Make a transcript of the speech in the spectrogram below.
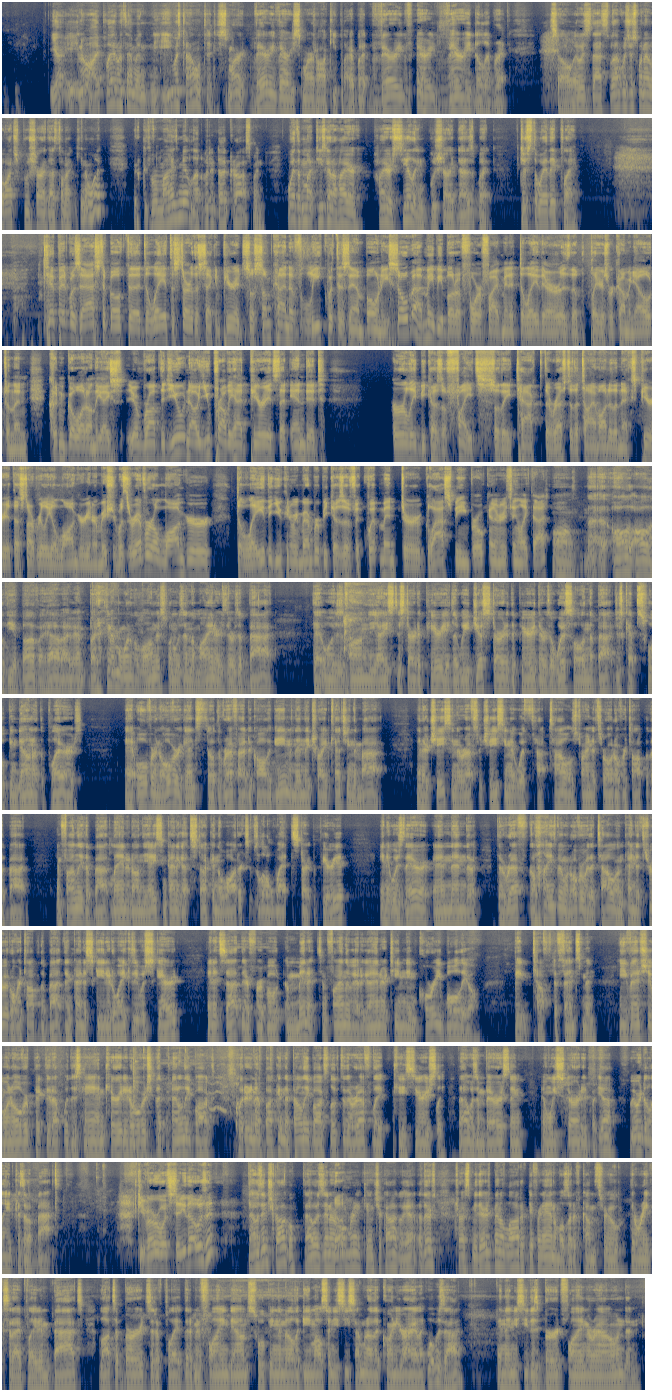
Yeah, you know, I played with him and he was talented, smart, very, very smart hockey player, but very, very, very deliberate. So it was that's that was just when I watched Bouchard. That's when I'm like, you know what? It reminds me a little bit of Doug Crossman. With a he's got a higher higher ceiling. Bouchard does, but just the way they play. Tippett was asked about the delay at the start of the second period. So some kind of leak with the Zamboni. So uh, maybe about a four or five minute delay there as the players were coming out and then couldn't go out on the ice. Rob, did you? No, you probably had periods that ended early because of fights. So they tacked the rest of the time onto the next period. That's not really a longer intermission. Was there ever a longer delay that you can remember because of equipment or glass being broken or anything like that? Well, uh, all all of the above I have. I, but I remember one of the longest one was in the minors. There was a bat that was on the ice to start a period. Like we just started the period, there was a whistle, and the bat just kept swooping down at the players and over and over again. So the ref had to call the game, and then they tried catching the bat, and they're chasing. The refs are chasing it with t- towels, trying to throw it over top of the bat. And finally, the bat landed on the ice and kind of got stuck in the water because it was a little wet to start the period. And it was there. And then the, the ref, the linesman went over with a towel and kind of threw it over top of the bat, then kind of skated away because he was scared. And it sat there for about a minute. And finally, we had a guy on our team named Corey Bolio, big, tough defenseman. He eventually went over, picked it up with his hand, carried it over to the penalty box, put it in a bucket in the penalty box, looked at the ref like, okay, seriously, that was embarrassing. And we started. But yeah, we were delayed because of a bat. Do you remember what city that was in? That was in Chicago. That was in our no. home rink in Chicago. Yeah, there's trust me. There's been a lot of different animals that have come through the rinks that I played in. Bats, lots of birds that have played that have been flying down, swooping in the middle of the game. All of a sudden, you see someone out of the corner of your eye, like, "What was that?" And then you see this bird flying around, and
